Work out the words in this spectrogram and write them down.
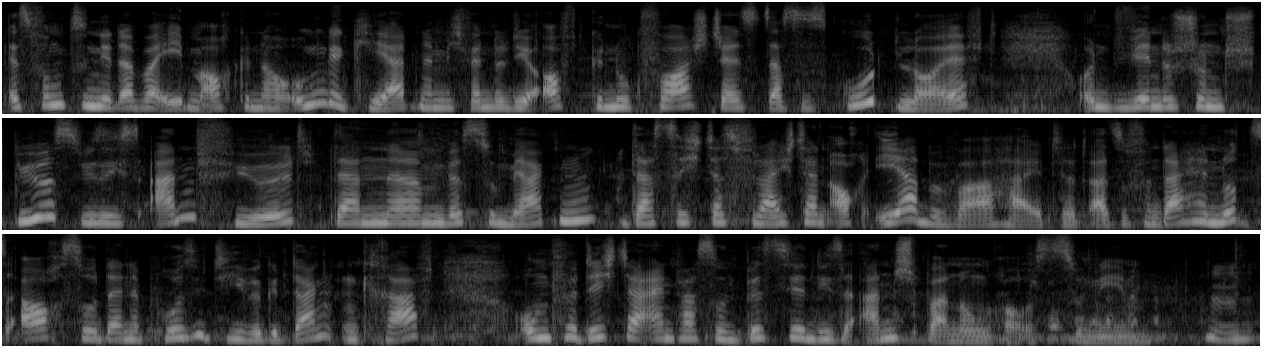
Es funktioniert aber eben auch genau umgekehrt, nämlich wenn du dir oft genug vorstellst, dass es gut läuft und wenn du schon spürst, wie sich's anfühlt, dann ähm, wirst du merken, dass sich das vielleicht dann auch eher bewahrheitet. Also von daher nutz auch so deine positive Gedanken Gedankenkraft, um für dich da einfach so ein bisschen diese Anspannung rauszunehmen. Hm.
